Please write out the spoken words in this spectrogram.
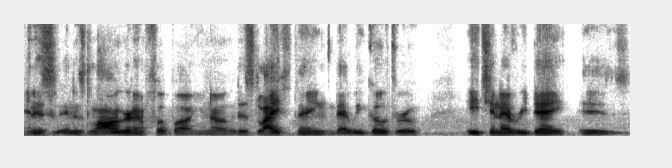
and it's and it's longer than football. You know, this life thing that we go through each and every day is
